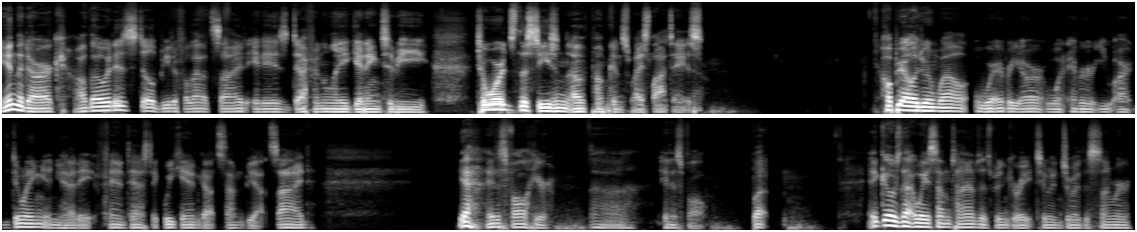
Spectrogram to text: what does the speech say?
in the dark. Although it is still beautiful outside, it is definitely getting to be towards the season of pumpkin spice lattes. Hope you all are doing well wherever you are, whatever you are doing, and you had a fantastic weekend. Got time to be outside yeah, it is fall here. Uh, it is fall, but it goes that way sometimes. It's been great to enjoy the summer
